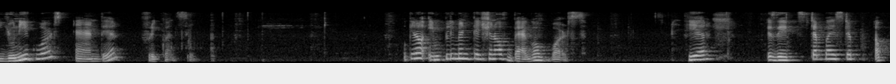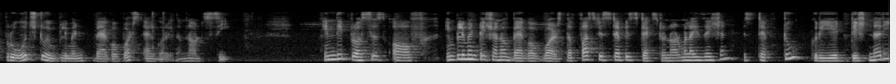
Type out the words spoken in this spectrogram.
unique words and their frequency okay now implementation of bag of words here is a step by step approach to implement bag of words algorithm not see in the process of implementation of bag of words the first step is text normalisation step two create dictionary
